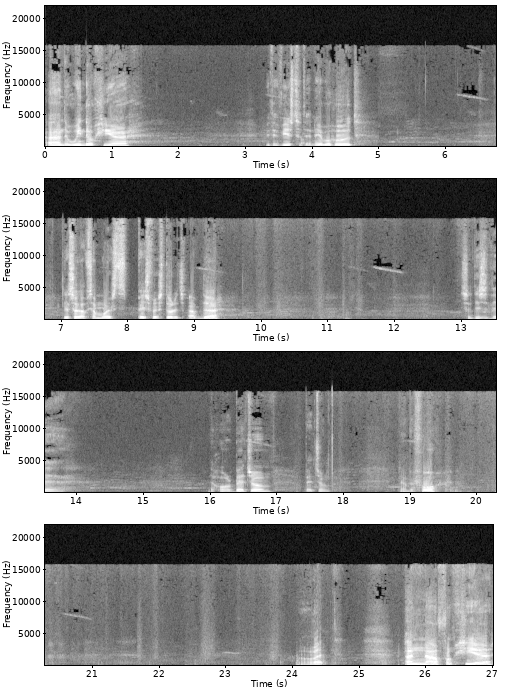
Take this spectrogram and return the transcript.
And the window here, with the views to the neighborhood. You also have some more space for storage up there. So this is the the whole bedroom, bedroom number four. All right. And now from here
